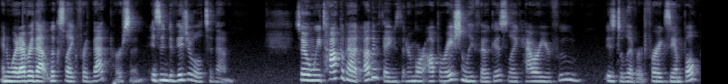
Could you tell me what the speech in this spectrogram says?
And whatever that looks like for that person is individual to them. So when we talk about other things that are more operationally focused, like how are your food is delivered, for example,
